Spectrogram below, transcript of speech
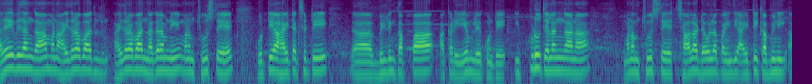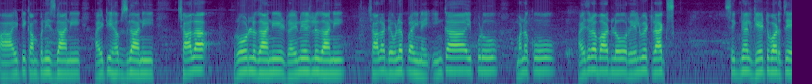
అదేవిధంగా మన హైదరాబాద్ హైదరాబాద్ నగరంని మనం చూస్తే ఉట్టి ఆ హైటెక్ సిటీ బిల్డింగ్ తప్ప అక్కడ ఏం లేకుంటే ఇప్పుడు తెలంగాణ మనం చూస్తే చాలా డెవలప్ అయింది. ఐటీ కంపెనీ ఐటీ కంపెనీస్ కానీ ఐటీ హబ్స్ కానీ చాలా రోడ్లు కానీ డ్రైనేజ్లు కానీ చాలా డెవలప్ అయినాయి. ఇంకా ఇప్పుడు మనకు హైదరాబాద్లో రైల్వే ట్రాక్స్ సిగ్నల్ గేట్ పడితే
